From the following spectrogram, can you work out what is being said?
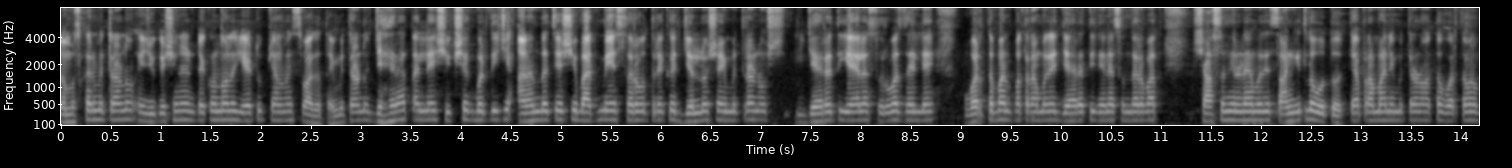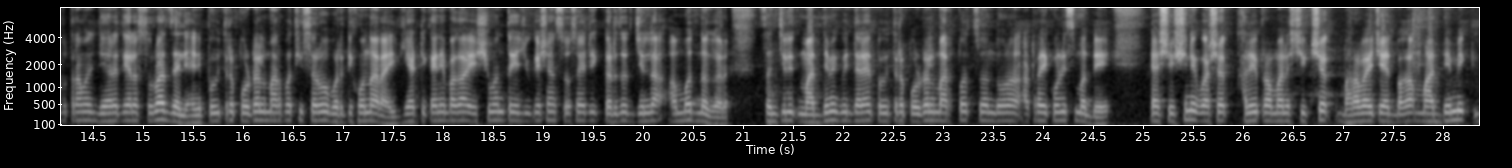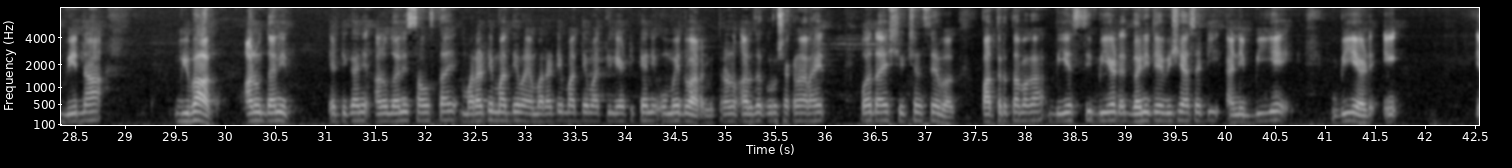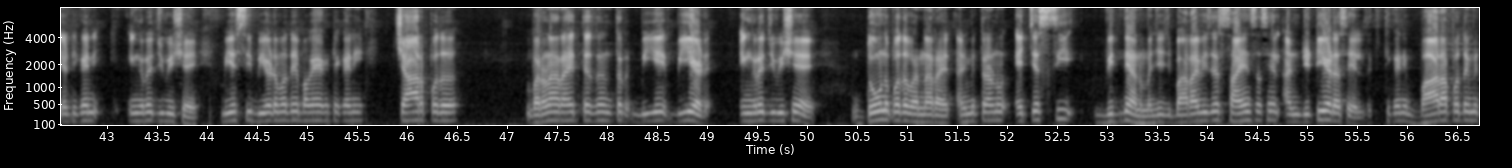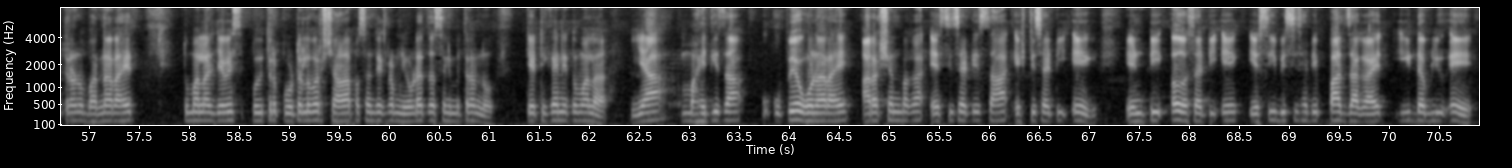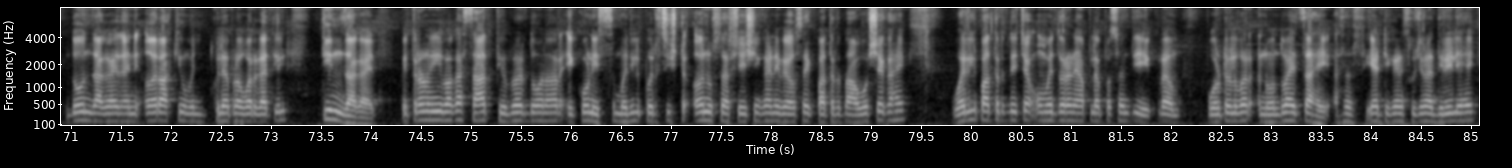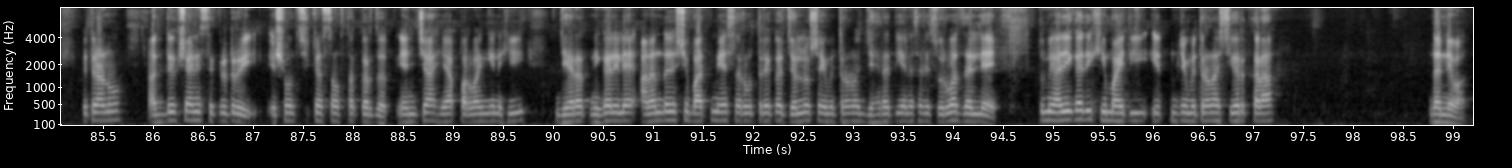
नमस्कार मित्रांनो education and technology YouTube चॅनलमध्ये स्वागत आहे. मित्रांनो जाहिरात आली आहे शिक्षक भरतीची आनंदाची अशी बातमी आहे. सर्वत्र एक जल्लोशाही मित्रांनो जाहिराती यायला सुरुवात झालेली आहे. वर्तमानपत्रामध्ये जाहिराती देण्यासंदर्भात शासन निर्णयामध्ये सांगितलं होतं. त्याप्रमाणे मित्रांनो आता वर्तमानपत्रामध्ये जाहिरात यायला सुरुवात झाली आणि पवित्र पोर्टलमार्फत ही सर्व भरती होणार आहे. या ठिकाणी बघा यशवंत एज्युकेशन सोसायटी कर्जत जिल्हा अहमदनगर संचलित माध्यमिक विद्यालयात पवित्र पोर्टलमार्फत सन दोन हजार अठरा एकोणीसमध्ये या शैक्षणिक वर्षात खालीलप्रमाणे शिक्षक भरवायचे आहेत. बघा माध्यमिक विना विभाग अनुदानित या ठिकाणी अनुदानित संस्था आहे. मराठी माध्यम आहे. मराठी माध्यमातील या ठिकाणी उमेदवार मित्रांनो अर्ज करू शकणार आहेत. पद आहे शिक्षण सेवक. पात्रता बघा B S C B Ed गणित या विषयासाठी आणि बी ए बी एड या ठिकाणी इंग्रजी विषय. बी एस सी बी एडमध्ये बघा या ठिकाणी चार पदं भरणार आहेत. त्याच्यानंतर बी ए बी एड इंग्रजी विषय दोन पदं भरणार आहेत. आणि मित्रांनो एच एस सी विज्ञान म्हणजे बारावी जर सायन्स असेल आणि डी टी एड असेल तर ठिकाणी बारा पदं मित्रांनो भरणार आहेत. तुम्हाला ज्यावेळेस पवित्र पोर्टलवर शाळा पसंतीक्रम निवडायचा असेल मित्रांनो त्या ठिकाणी तुम्हाला या माहितीचा उपयोग होणार आहे. आरक्षण बघा एस सीसाठी सहा एस टीसाठी एक एन टी असाठी एक एस सी बी सीसाठी पाच जागा आहेत. ई डब्ल्यू ए दोन जागा आहेत आणि अराखीव म्हणजे खुल्या प्रवर्गातील तीन जागा आहेत. मित्रांनो ही बघा सात फेब्रुवारी दोन हजार एकोणीस मधील परिशिष्ट अनुसार शैक्षणिक आणि व्यावसायिक पात्रता आवश्यक आहे. वरील पात्रतेच्या उमेदवाराने आपल्या पसंती क्रम पोर्टलवर नोंदवायचा आहे असं या ठिकाणी सूचना दिलेली आहे. मित्रांनो अध्यक्ष आणि सेक्रेटरी यशवंत शिक्षण संस्था कर्जत यांच्या ह्या परवानगीने ही जाहिरात निघालेली आहे. आनंदाची बातमी आहे सर्वत्र एक जल्लोष आहे. मित्रांनो जाहिराती येण्यासाठी सुरुवात झालेली आहे. तुम्ही अधिकाधिक ही माहिती तुमच्या मित्रांना शेअर करा. धन्यवाद.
